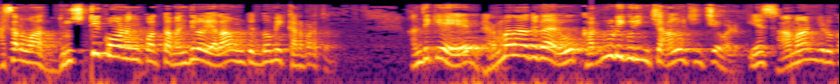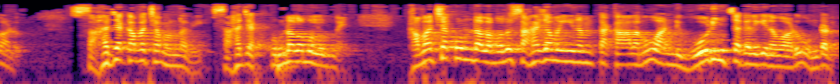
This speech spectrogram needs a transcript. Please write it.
అసలు ఆ దృష్టికోణం కొంతమందిలో ఎలా ఉంటుందో మీకు కనపడుతుంది. అందుకే ధర్మరాజు గారు కర్ణుడి గురించి ఆలోచించేవాడు. ఏ సామాన్యుడు కాడు. సహజ కవచం ఉన్నది సహజ కుండలములు ఉన్నాయి కవచ కుండలములు సహజమైనంత కాలము వాణ్ణి ఓడించగలిగిన వాడు ఉండడు.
